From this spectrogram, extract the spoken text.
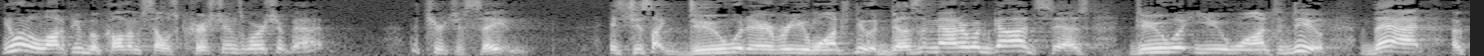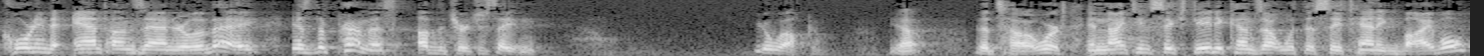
You know what a lot of people call themselves Christians worship at? The church of Satan. It's just like do whatever you want to do. It doesn't matter what God says, do what you want to do. That, according to Anton Szandor LaVey, is the premise of the Church of Satan. You're welcome. Yep. That's how it works. In 1968, he comes out with the Satanic Bible.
